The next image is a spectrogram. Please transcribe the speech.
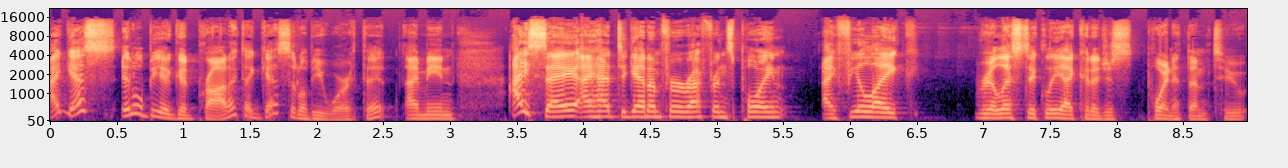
I guess it'll be a good product. I guess it'll be worth it. I mean, I say I had to get them for a reference point. I feel like realistically, I could have just pointed them to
